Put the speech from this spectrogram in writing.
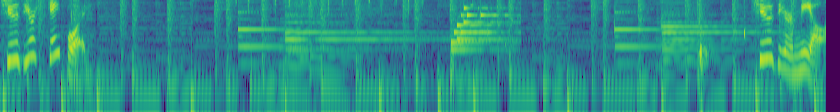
Choose your skateboard. Choose your meal.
